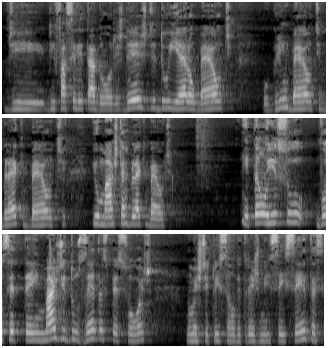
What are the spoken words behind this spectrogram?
de, de facilitadores, desde do Yellow Belt, o Green Belt, Black Belt e o Master Black Belt. Então, isso você tem mais de 200 pessoas numa instituição de 3.600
